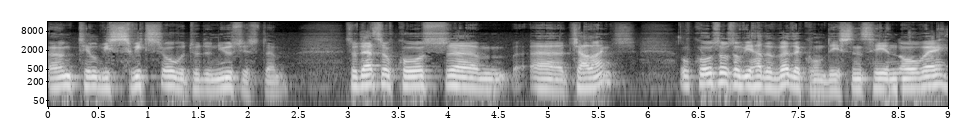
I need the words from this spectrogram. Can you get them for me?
until we switch over to the new system. So that's of course um, a challenge. Of course, also we had the weather conditions here in Norway.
